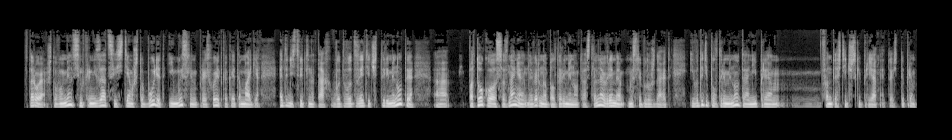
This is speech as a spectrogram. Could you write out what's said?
Второе, что в момент синхронизации с тем, что будет, и мыслями происходит какая-то магия. Это действительно так. Вот, вот за эти четыре минуты а, потоку сознания, наверное, на полторы минуты. Остальное время мысли блуждают. И вот эти полторы минуты, они прям фантастически приятные. То есть ты прям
